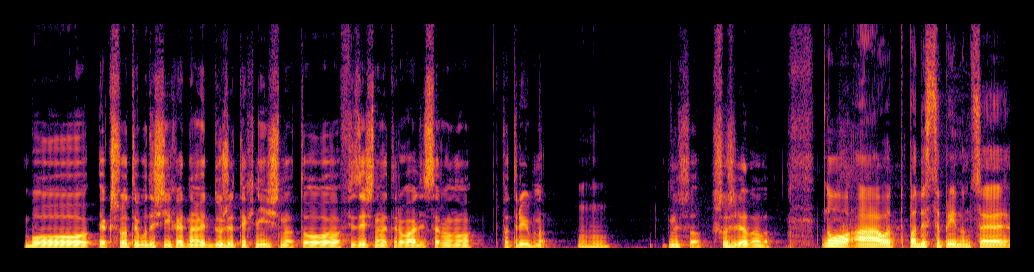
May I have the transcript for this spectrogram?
Бо якщо ти будеш їхати навіть дуже технічно, то фізична витривалість все одно потрібна. Угу. Ну і все, що ж я треба? Ну, а от по дисциплінам це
